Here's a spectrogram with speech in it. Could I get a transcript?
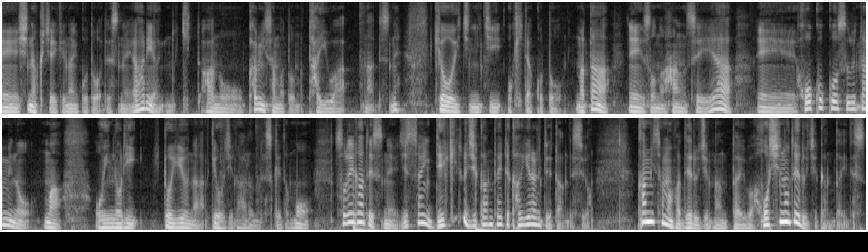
えー、しなくちゃいけないことはですねやはりあの神様との対話なんですね。今日一日起きたことまた、えー、その反省や、え報告をするための、まあ、お祈りというような行事があるんですけどもそれがですね実際にできる時間帯って限られてたんですよ。神様が出る時間帯は星の出る時間帯です。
